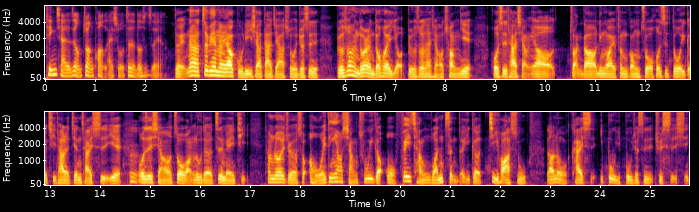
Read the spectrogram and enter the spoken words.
听起来的这种状况来说，真的都是这样。对，那这边呢要鼓励一下大家，说就是比如说很多人都会有，比如说他想要创业，或是他想要转到另外一份工作，或是多一个其他的兼差事业，嗯，或是想要做网络的自媒体。他们都会觉得说：“哦，我一定要想出一个哦非常完整的一个计划书，然后呢，我开始一步一步就是去实行。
